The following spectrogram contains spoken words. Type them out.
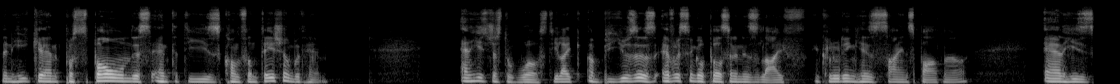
then he can postpone this entity's confrontation with him and he's just the worst. He like abuses every single person in his life, including his science partner, and he's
